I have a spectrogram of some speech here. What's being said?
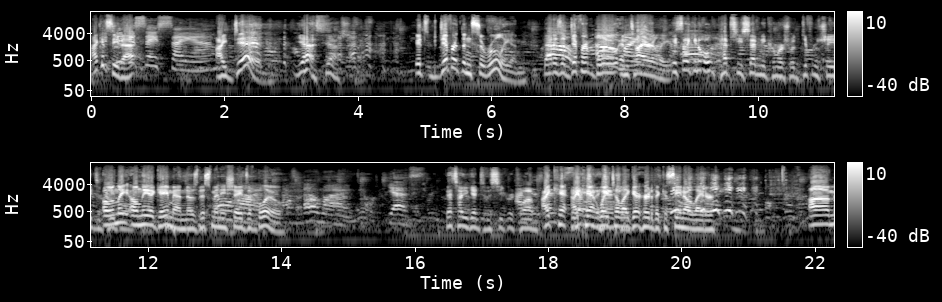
I could Did see you that. just say cyan? I did. Yes. Yes. It's different than cerulean. That is a Oh, different blue oh my entirely. It's like an old oh. Pepsi 70 commercial with different shades of blue. Only people. only a gay man knows this many oh shades of blue. Oh my. Yes. That's how you get into the secret club. just- I can't I can't wait till I get her to the casino later. Um,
